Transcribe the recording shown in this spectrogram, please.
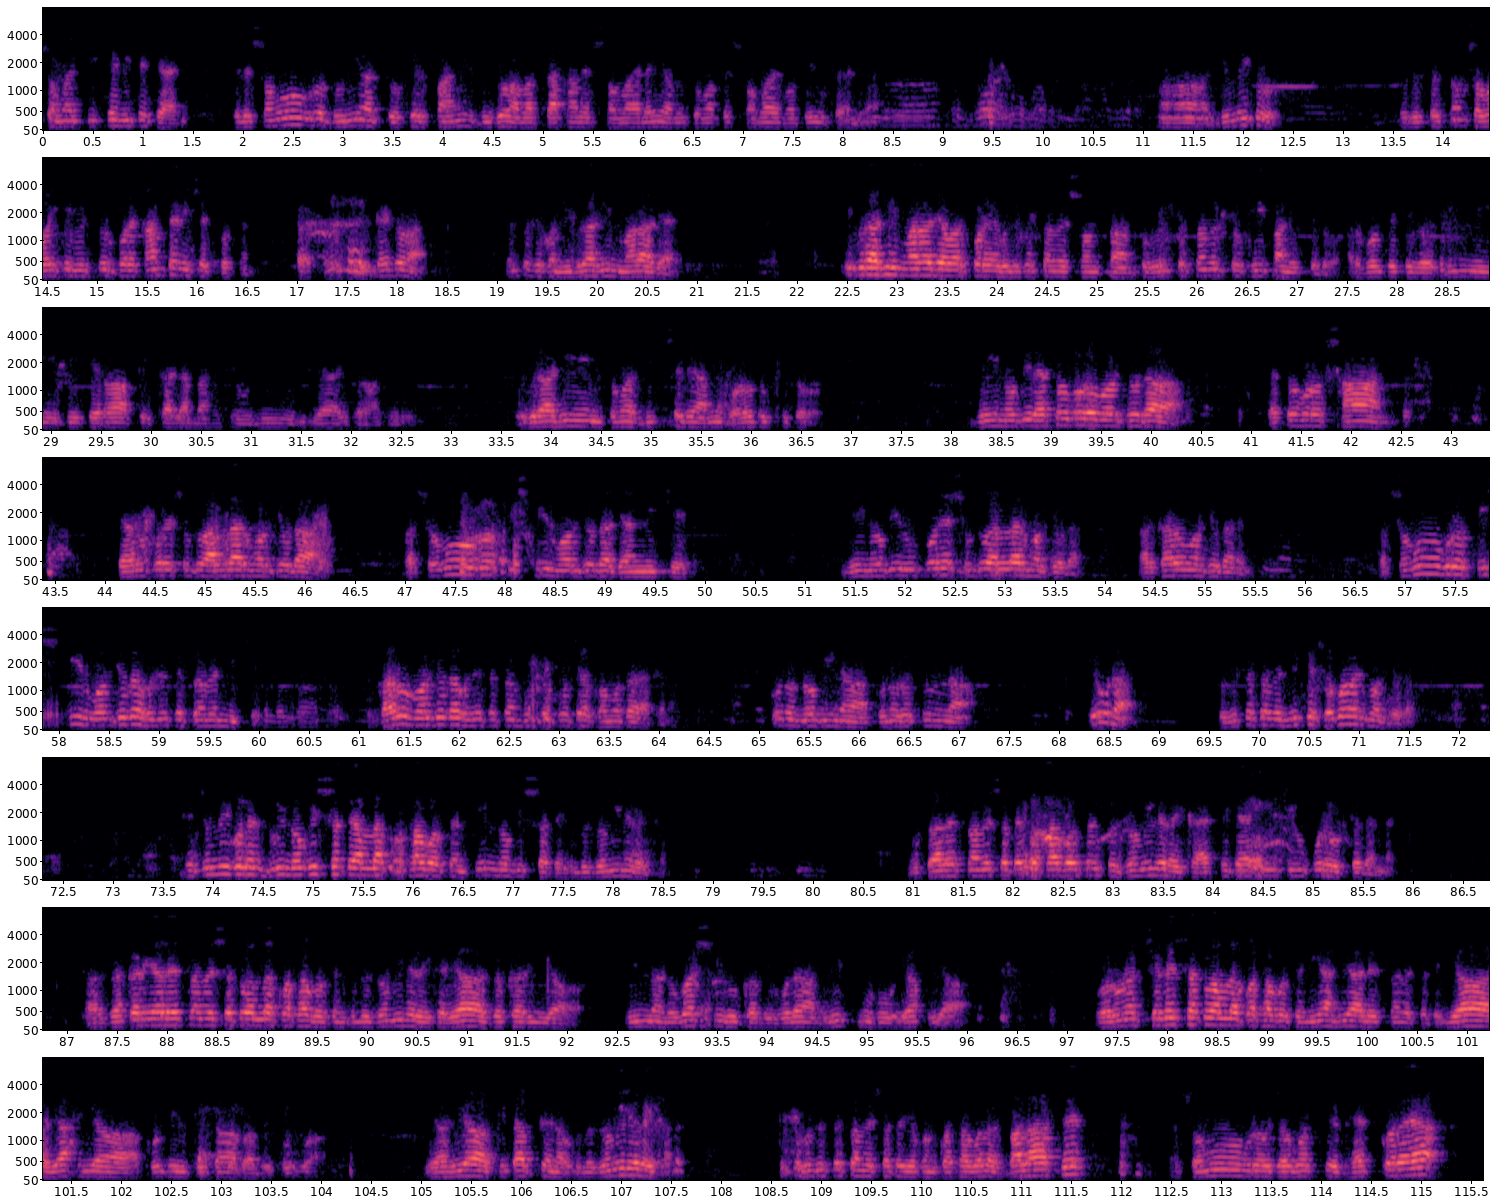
আমায় পিছিয়ে নিতে চায়, তাহলে সমগ্র দুনিয়ার চোখের পানির দিকেও আমার তাকানোর সময় নেই, আমি তোমাকে সময় মতোই উঠায় নিয়ে হ্যাঁ তো সবাইকে মৃত্যুর পরে কানতে নিষেধ করছেন। তাই তো না? কিন্তু যখন ইব্রাহিম মারা যায় ইব্রাহিম মারা যাওয়ার পরে হজুর ইসলামের সন্তান তো হজুর ইসলামের চোখেই পানি ছিল আর বলতেছিল ইব্রাহিম। তোমার বিচ্ছেদে আমি বড় দুঃখিত। যে নবীর এত বড় মর্যাদা, এত বড় শান, যার উপরে শুধু আল্লাহর মর্যাদা আর সমগ্র সৃষ্টির মর্যাদা জ্ঞান নিচ্ছে যে নবীর উপরে শুধু আল্লাহর মর্যাদা, আর কারও মর্যাদা নেই। সমগ্র সৃষ্টির মর্যাদা হুজুর ইসলামের নিচ্ছে কারও মর্যাদা হুজুর ইসলাম বলতে পৌঁছার ক্ষমতা রাখে না। কোন নবী না, কোন রসুল না, কেউ না। হুজুর ইসলামের নিচে সবার মর্যাদা। সেজন্যই বলেন, দুই নবীর সাথে আল্লাহ কথা বলতেন, তিন নবীর সাথে, কিন্তু জমিনে রেখা। মুসা আল ইসলামের সাথে কথা বলতেন তো জমিনে রেখা, এক থেকে এক ইঞ্চি উপরে উঠতে দেন নাই। আর জাকারিয়া আল ইসলামের সাথে আল্লাহ কথা বলতেন কিন্তু জমিনে রেখা, ইয়া জাকারিয়া, ইন্না নুবাসিরু কবি ছেলের সাথে আল্লাহ কথা বলতেন ইয়াহিয়া আল ইসলামের সাথে, ইয়া ইয়াহিয়া, খুদিল কিতাব আবি কুয়া ইয়াহিয়া, কিতাবকে নাও, কিন্তু জমিনে রেখা। সাথে যখন কথা বলার পালা সমগ্র জগৎকে ভেদ করায়া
